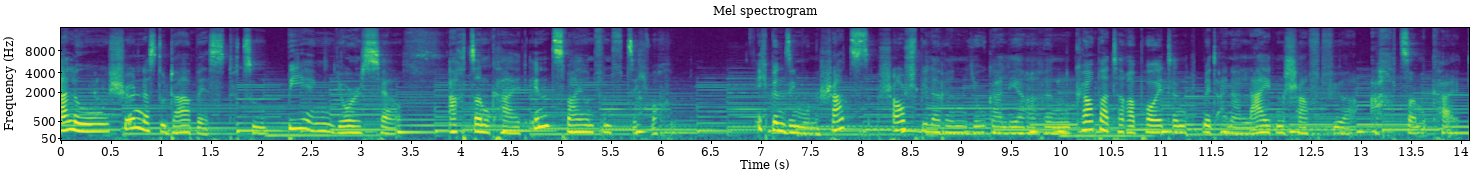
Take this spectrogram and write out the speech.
Hallo, schön, dass du da bist zu Being Yourself. Achtsamkeit in 52 Wochen. Ich bin Simone Schatz, Schauspielerin, Yogalehrerin, Körpertherapeutin mit einer Leidenschaft für Achtsamkeit.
